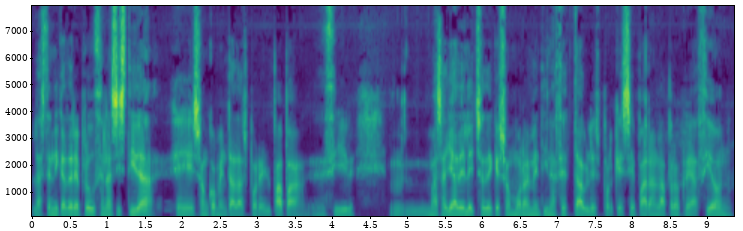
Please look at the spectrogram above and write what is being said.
Las técnicas de reproducción asistida eh, son comentadas por el Papa, es decir, mm, más allá del hecho de que son moralmente inaceptables porque separan la procreación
